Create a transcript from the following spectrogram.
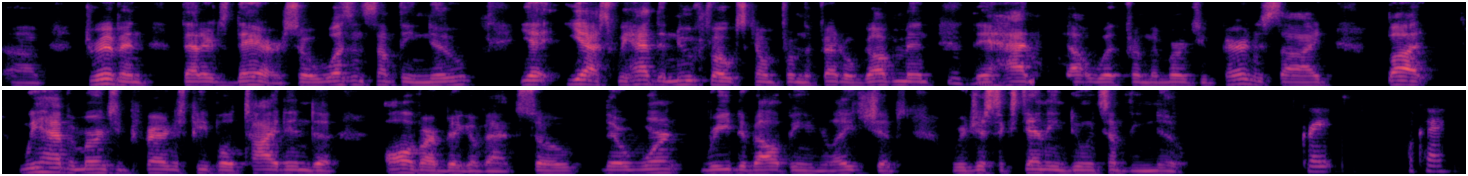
uh, driven that it's there. So it wasn't something new. Yet, yes, we had the new folks come from the federal government. They Mhm. hadn't dealt with from the emergency preparedness side, but we have emergency preparedness people tied into all of our big events. So there weren't redeveloping relationships. We're just extending, doing something new. Great. Okay.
